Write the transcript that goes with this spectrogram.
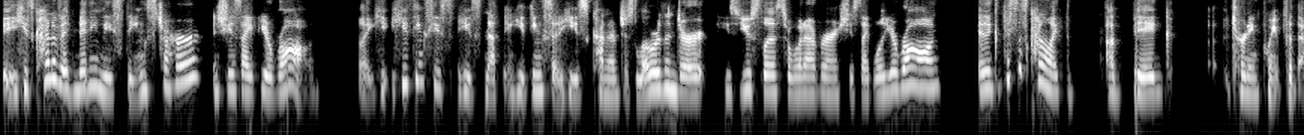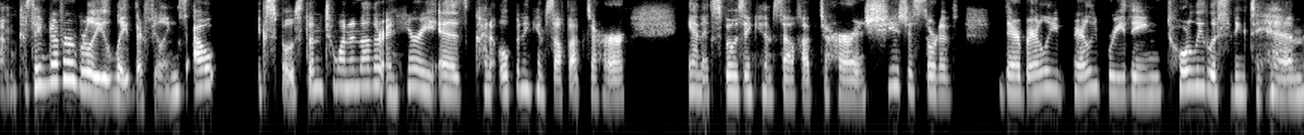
he's kind of admitting these things to her, and she's like, "You're wrong." Like he, he thinks he's he's nothing. He thinks that he's kind of just lower than dirt. He's useless or whatever. And she's like, "Well, you're wrong." And this is kind of like the, a big uh, turning point for them because they've never really laid their feelings out exposed them to one another. And here he is kind of opening himself up to her and exposing himself up to her. And she's just sort of there, barely, barely breathing, totally listening to him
